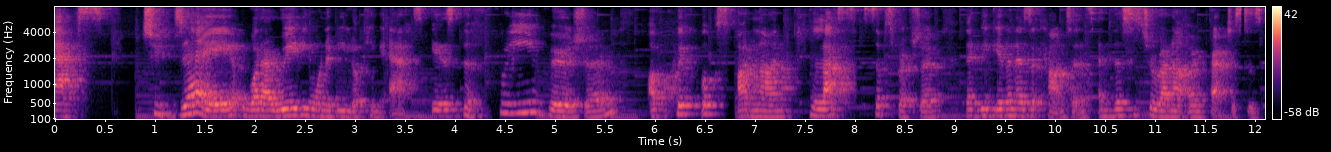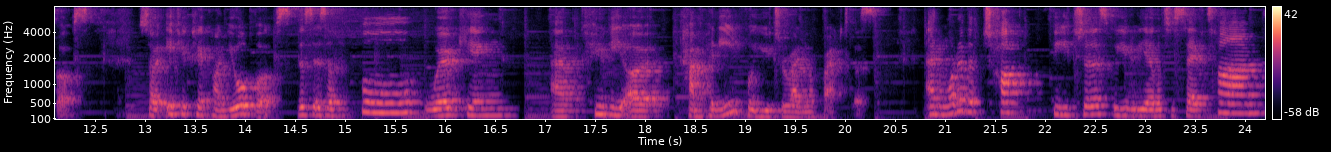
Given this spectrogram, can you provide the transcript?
apps. Today, what I really want to be looking at is the free version of QuickBooks Online Plus subscription that we're given as accountants. And this is to run our own practices books. So if you click on your books, this is a full working uh, QBO company for you to run your practice. And one of the top features for you to be able to save time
